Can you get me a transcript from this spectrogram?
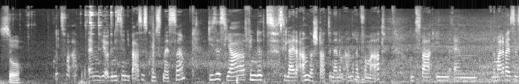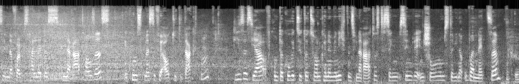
So. Kurz vorab, ähm, wir organisieren die Basiskunstmesse. Dieses Jahr findet sie leider anders statt, in einem anderen Format. Und zwar in, ähm, normalerweise ist es in der Volkshalle des Wiener Rathauses, eine Kunstmesse für Autodidakten. Dieses Jahr, aufgrund der Covid-Situation, können wir nicht ins Wiener Rathaus, deswegen sind wir in Showrooms der Wiener U-Bahn-Netze, okay.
